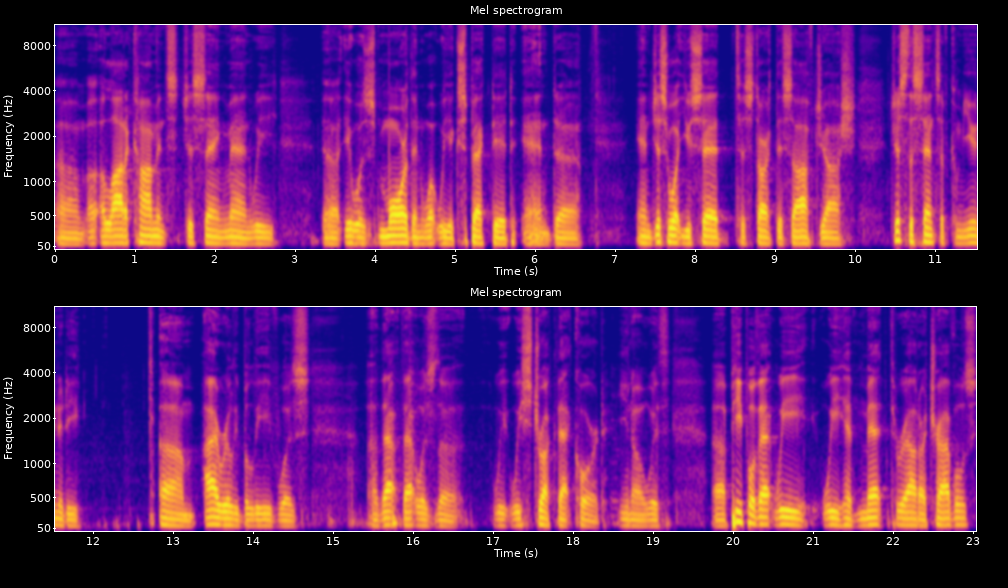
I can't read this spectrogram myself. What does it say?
um, a, a lot of comments just saying, "Man, we." It was more than what we expected, and and just what you said to start this off, Josh, just the sense of community. Um, I really believe was uh, that that was the we we struck that chord, you know, with uh, people that we we have met throughout our travels,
